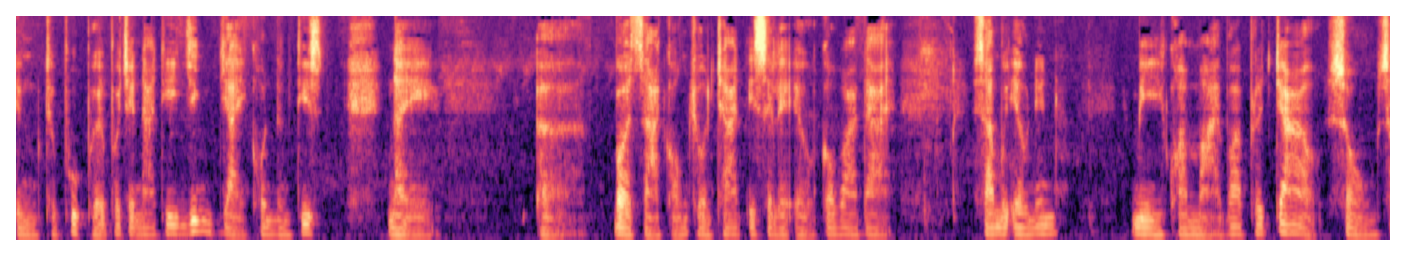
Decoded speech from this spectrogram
ถึงถือผู้เผยพระชนะที่ยิ่งใหญ่คนหนึ่งที่ใน บริษัทของชนชาติอิสราเอลก็ว่าได้ ซามูเอลนี้มีความหมายว่าพระเจ้าทรงส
